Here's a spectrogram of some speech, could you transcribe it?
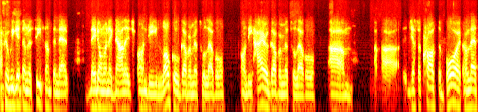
how can we get them to see something that they don't want to acknowledge on the local governmental level, on the higher governmental level, um, uh, just across the board, unless,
